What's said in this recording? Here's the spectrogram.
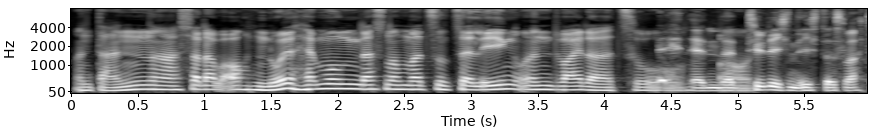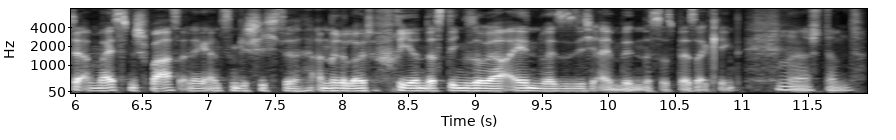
Und dann hast du aber auch null Hemmungen, das nochmal zu zerlegen und weiter zu. Äh, natürlich nicht. Das macht ja am meisten Spaß an der ganzen Geschichte. Andere Leute frieren das Ding sogar ein, weil sie sich einbinden, dass das besser klingt. Ja, stimmt.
